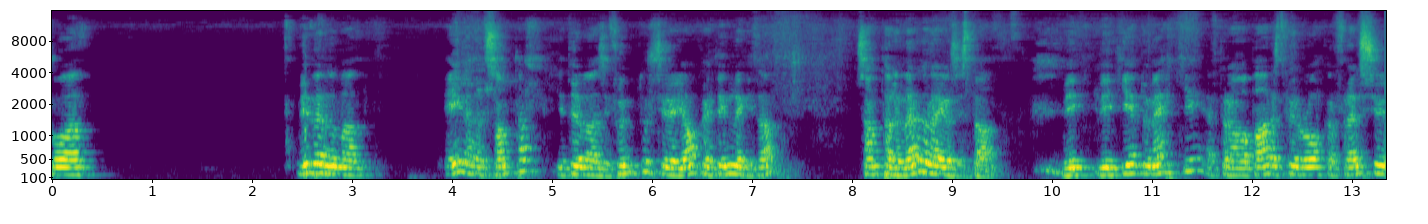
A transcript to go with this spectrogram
Svo að við verðum að eiga þetta samtal, ég tel að þessi fundur séu jákvægt innlegg í það. Samtali verður að eiga sér stað. Við, við getum ekki, eftir að hafa barist fyrir okkar frelsi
